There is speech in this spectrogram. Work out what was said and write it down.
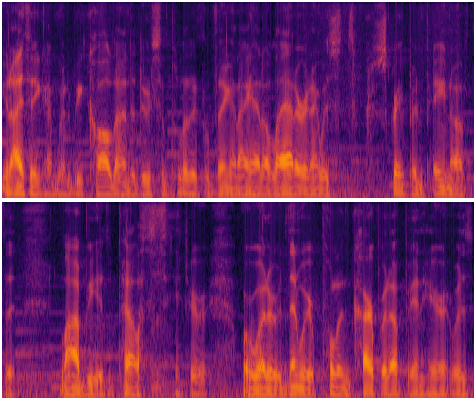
you know, I think I'm going to be called on to do some political thing, and I had a ladder and I was scraping paint off the lobby of the Palace Theater or whatever. Then we were pulling carpet up in here. It was,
